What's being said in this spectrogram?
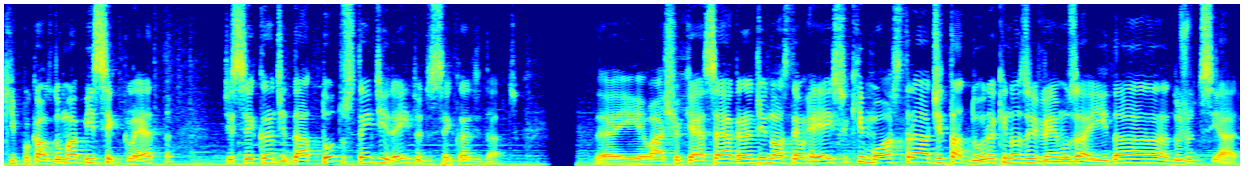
que por causa de uma bicicleta de ser candidato. Todos têm direito de ser candidatos. É, e eu acho que essa é a grande nós é isso que mostra a ditadura que nós vivemos aí da, do judiciário.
